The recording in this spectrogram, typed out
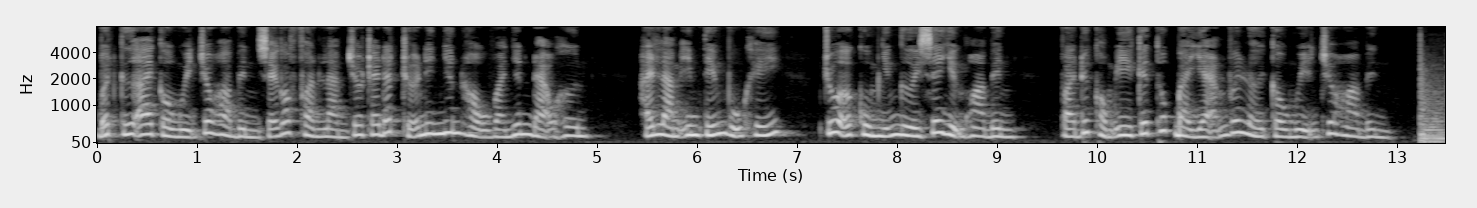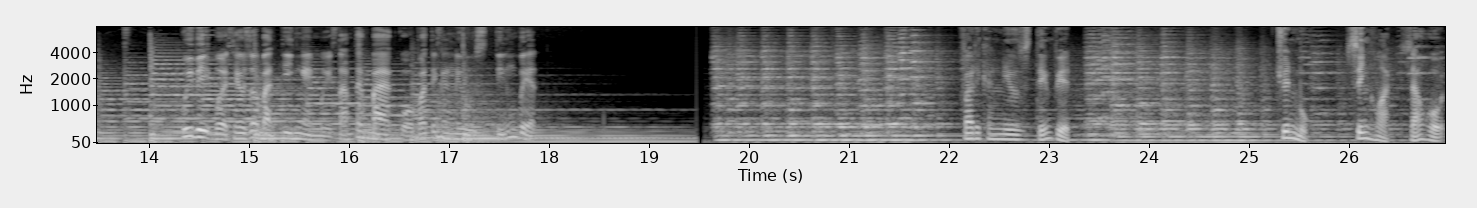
Bất cứ ai cầu nguyện cho hòa bình sẽ góp phần làm cho trái đất trở nên nhân hậu và nhân đạo hơn. Hãy làm im tiếng vũ khí, Chúa ở cùng những người xây dựng hòa bình. Và Đức Hồng Y kết thúc bài giảng với lời cầu nguyện cho hòa bình. Quý vị vừa theo dõi bản tin ngày 18 tháng 3 của Vatican News tiếng Việt. Vatican News tiếng Việt Chuyên mục Sinh hoạt giáo hội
